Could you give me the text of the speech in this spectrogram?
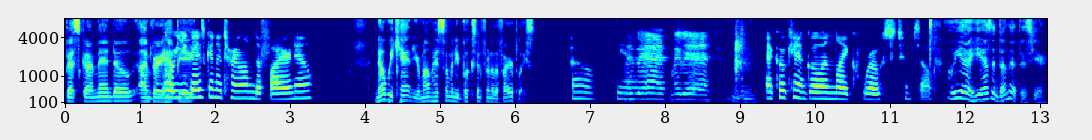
Beskar Mando. I'm very happy. Oh, are you guys gonna turn on the fire now? No, we can't. Your mom has so many books in front of the fireplace. Oh, My yeah. bad, my bad. Echo can't go and like roast himself. Oh yeah, he hasn't done that this year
